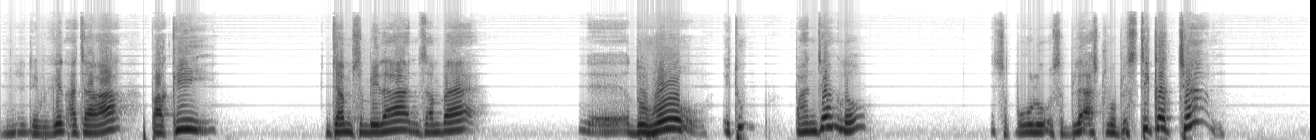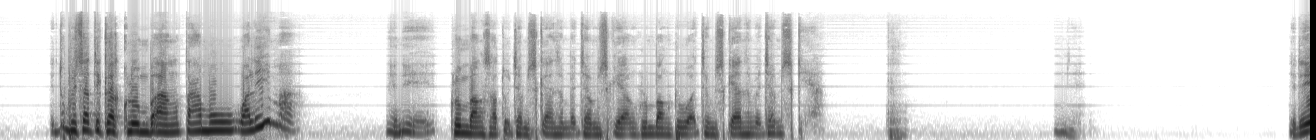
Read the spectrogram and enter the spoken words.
Dibikin acara pagi jam 9 sampai eh, duhur itu panjang loh. 10, 11, 12, 3 jam. Itu bisa tiga gelombang tamu walima. Ini gelombang satu jam sekian sampai jam sekian, gelombang dua jam sekian sampai jam sekian. Jadi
